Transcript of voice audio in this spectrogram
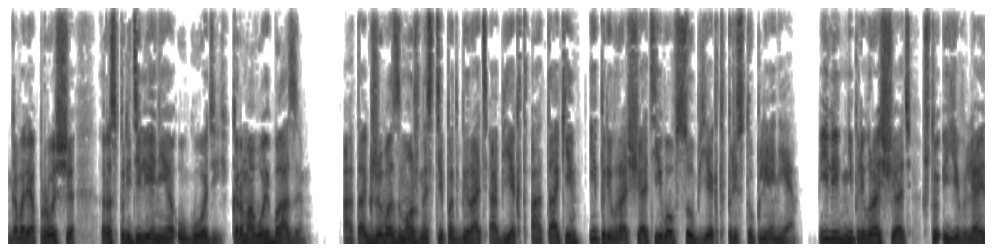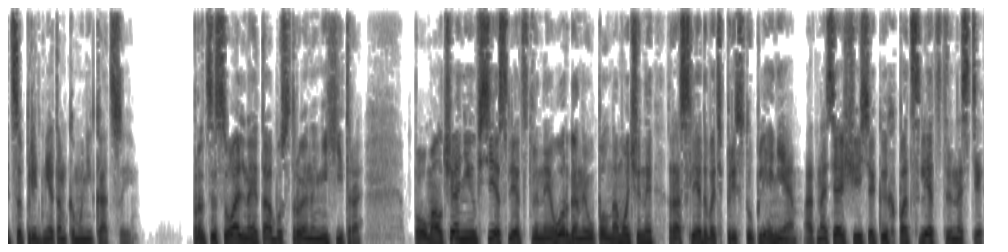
Говоря проще, распределение угодий, кормовой базы, а также возможности подбирать объект атаки и превращать его в субъект преступления, или не превращать, что и является предметом коммуникации. Процессуально это обустроено нехитро. По умолчанию все следственные органы уполномочены расследовать преступления, относящиеся к их подследственности,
